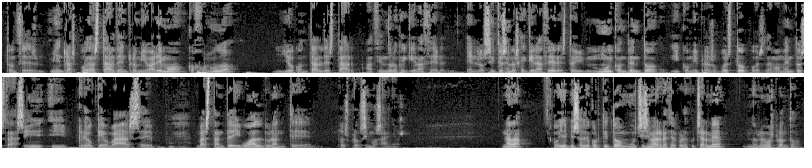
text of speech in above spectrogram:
Entonces, mientras pueda estar dentro de mi baremo, cojonudo, Yo con tal de estar haciendo lo que quiero hacer en los sitios en los que quiero hacer, estoy muy contento y con mi presupuesto, pues de momento está así y creo que va a ser bastante igual durante los próximos años. Nada, hoy episodio cortito, muchísimas gracias por escucharme, nos vemos pronto.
